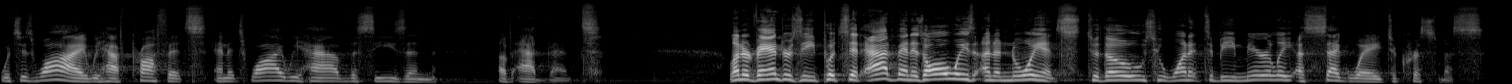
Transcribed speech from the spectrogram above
which is why we have prophets and it's why we have the season of Advent. Leonard Vanderzee puts it Advent is always an annoyance to those who want it to be merely a segue to Christmas.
